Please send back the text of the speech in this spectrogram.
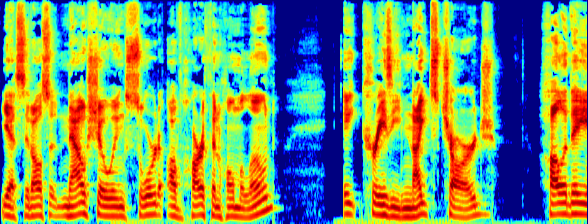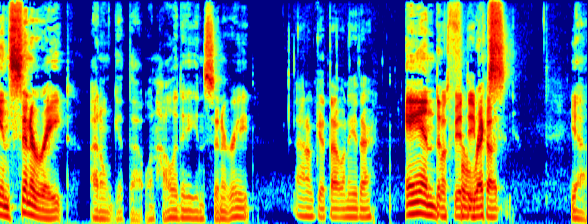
Yes, it also now showing Sword of Hearth and Home Alone, Eight Crazy Knights Charge, Holiday Incinerate. I don't get that one. Holiday Incinerate. I don't get that one either And Must be a deep Phyrex- Yeah,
